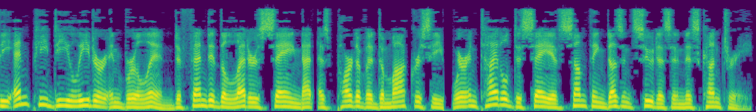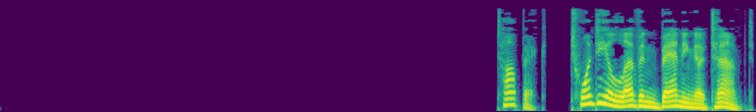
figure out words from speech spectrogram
The NPD leader in Berlin defended the letters saying that as part of a democracy, we're entitled to say if something doesn't suit us in this country. Topic: 2011 banning attempt.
